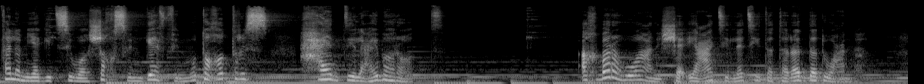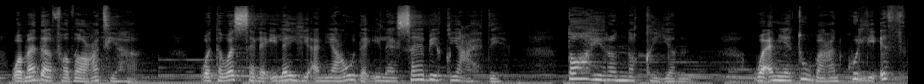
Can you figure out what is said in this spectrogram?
فلم يجد سوى شخص جاف متغطرس حاد العبارات. أخبره عن الشائعات التي تتردد عنه ومدى فظاعتها وتوسل إليه أن يعود إلى سابق عهده طاهرا نقيا وأن يتوب عن كل إثم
